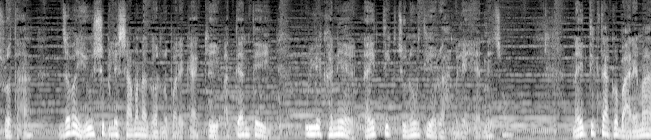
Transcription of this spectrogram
श्रोता जब युसुफले सामना गर्नु परेका केही अत्यन्तै उल्लेखनीय नैतिक चुनौतीहरू हामीले हेर्नेछौँ नैतिकताको बारेमा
